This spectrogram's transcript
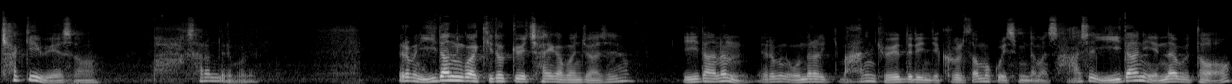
찾기 위해서 막 사람들이 몰려. 여러분 이단과 기독교의 차이가 뭔지 아세요? 이단은 여러분 오늘날 많은 교회들이 이제 그걸 써먹고 있습니다만 사실 이단이 옛날부터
